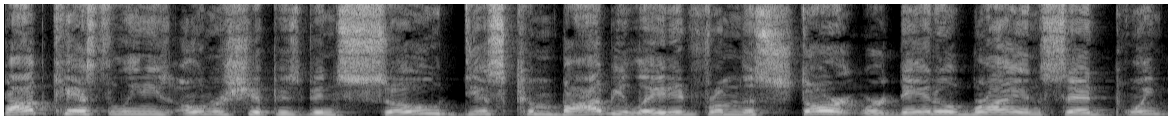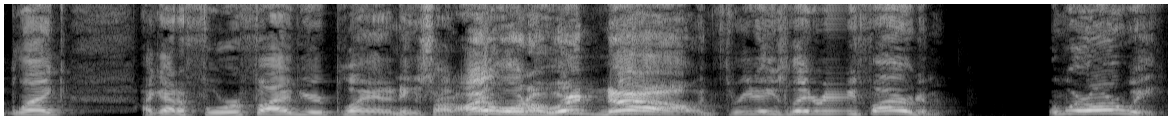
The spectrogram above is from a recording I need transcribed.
Bob Castellini's ownership has been so discombobulated from the start, where Dan O'Brien said point blank, "I got a four or five year plan," and he said, "I want to win now," and three days later he fired him. And where are we?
